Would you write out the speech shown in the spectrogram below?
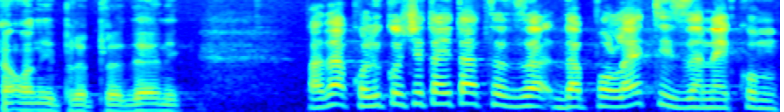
oni prepredeni... Pa da, koliko će taj tata da poleti za nekom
